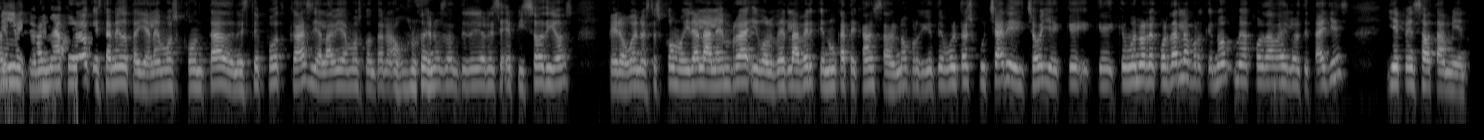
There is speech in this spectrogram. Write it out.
Oye, me también me acuerdo que esta anécdota ya la hemos contado en este podcast, ya la habíamos contado en alguno de los anteriores episodios, pero bueno, esto es como ir a la Alhambra y volverla a ver, que nunca te cansas, ¿no? Porque yo te he vuelto a escuchar y he dicho, oye, qué, qué, qué bueno recordarla porque no me acordaba de los detalles y he pensado también,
